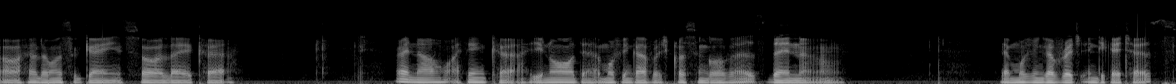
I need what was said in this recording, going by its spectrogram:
oh hello once again. So like uh, right now I think uh, you know the moving average crossing overs then uh, the moving average indicators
